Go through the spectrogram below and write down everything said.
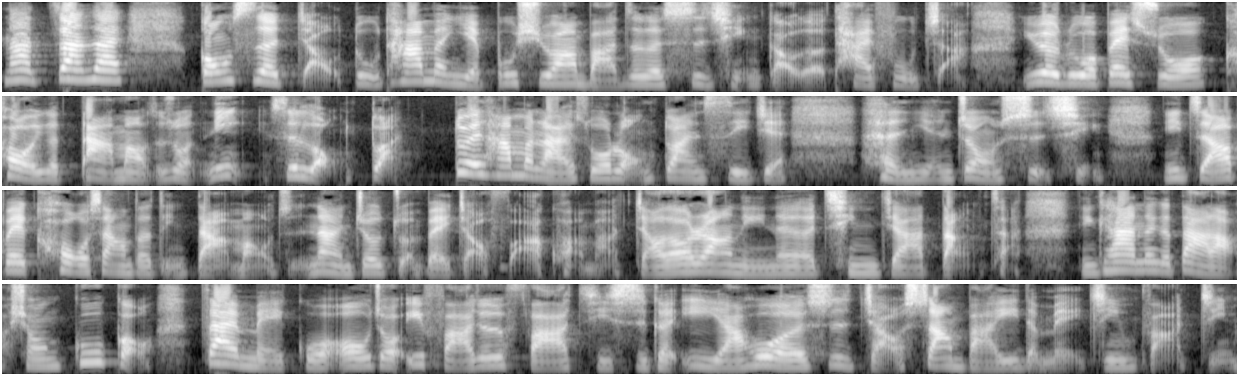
那站在公司的角度，他们也不希望把这个事情搞得太复杂，因为如果被说扣一个大帽子，说你是垄断。对他们来说，垄断是一件很严重的事情。你只要被扣上这顶大帽子，那你就准备交罚款吧，缴到让你那个倾家荡产。你看那个大老兄 Google，在美国、欧洲一罚就是罚几十个亿啊，或者是缴上百亿的美金罚金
